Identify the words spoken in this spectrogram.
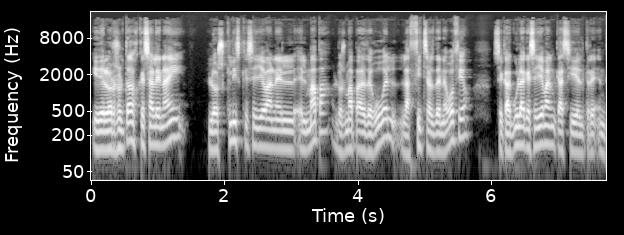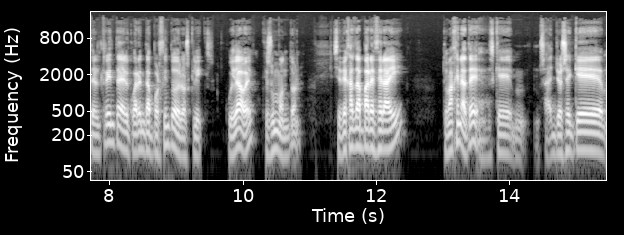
Y de los resultados que salen ahí, los clics que se llevan el, el mapa, los mapas de Google, las fichas de negocio, se calcula que se llevan casi el tre- entre el 30 y el 40% de los clics. Cuidado, ¿eh? Que es un montón. Si dejas de aparecer ahí, tú imagínate, es que, mm, o sea, yo sé que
